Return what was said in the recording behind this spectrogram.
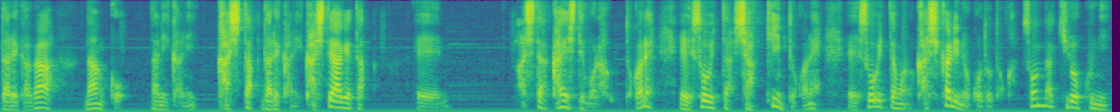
誰かが何個何かに貸した。誰かに貸してあげた。え明日返してもらうとかね、えそういった借金とかね、えそういったもの、貸し借りのこととか、そんな記録に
